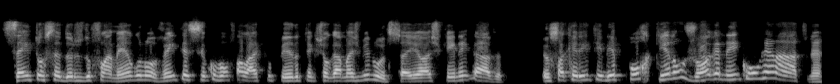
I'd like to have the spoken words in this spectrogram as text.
100 torcedores do Flamengo, 95 vão falar que o Pedro tem que jogar mais minutos. Isso aí eu acho que é inegável. Eu só queria entender por que não joga nem com o Renato, né?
